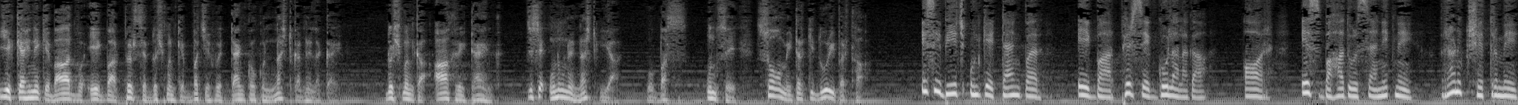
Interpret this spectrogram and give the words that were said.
ये कहने के बाद वो एक बार फिर से दुश्मन के बचे हुए टैंकों को नष्ट करने लग गए। दुश्मन का आखिरी टैंक, जिसे उन्होंने नष्ट किया, वो बस उनसे सौ मीटर की दूरी पर था। इसी बीच उनके टैंक पर एक बार फिर से गोला लगा और इस बहादुर सैनिक ने रण क्षेत्र में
